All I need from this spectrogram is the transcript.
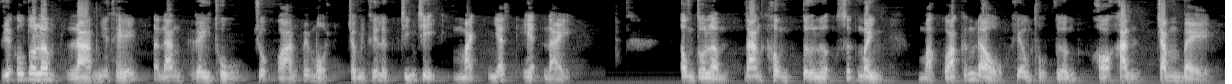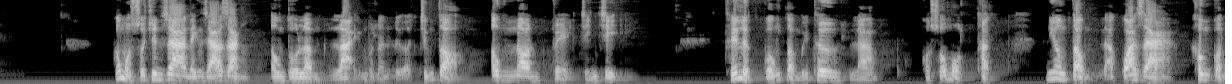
Việc ông Tô Lâm làm như thế là đang gây thủ chuốc oán với một trong những thế lực chính trị mạnh nhất hiện nay. Ông Tô Lâm đang không tự lượng sức mình mà quá cứng đầu khi ông Thủ tướng khó khăn chăm bề. Có một số chuyên gia đánh giá rằng ông Tô Lâm lại một lần nữa chứng tỏ ông non về chính trị. Thế lực của ông Tổng Bí Thư là có số một thật, nhưng ông Tổng đã quá già, không còn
